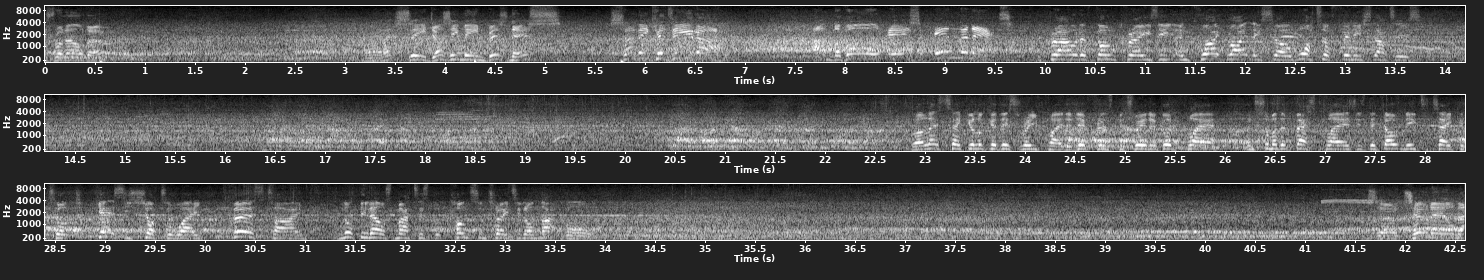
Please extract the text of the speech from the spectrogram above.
Ronaldo. Well, let's see, does he mean business? Sami Khedira! And the ball is in the net. The crowd have gone crazy, and quite rightly so. What a finish that is. Well, let's take a look at this replay. The difference between a good player and some of the best players is they don't need to take a touch. Gets his shot away. First time, nothing else matters but concentrating on that ball. So 2-0 now.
